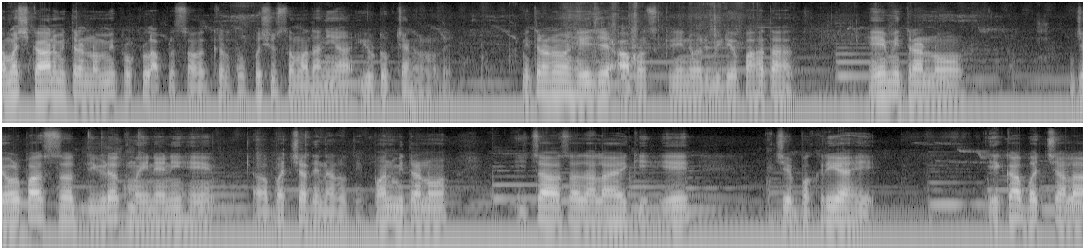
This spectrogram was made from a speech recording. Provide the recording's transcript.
नमस्कार मित्रांनो मी प्रफुल्ल आपलं स्वागत करतो पशु समाधान या यूट्यूब चॅनलमध्ये मित्रांनो हे जे आपण स्क्रीनवर व्हिडिओ पाहत आहात हे मित्रांनो जवळपास दीडक महिन्यांनी हे बच्चा देणार होती. पण मित्रांनो हिचा असं झाला आहे की हे जे बकरी आहे एका बच्चाला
